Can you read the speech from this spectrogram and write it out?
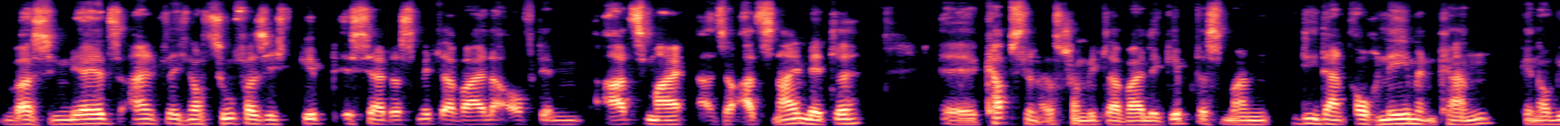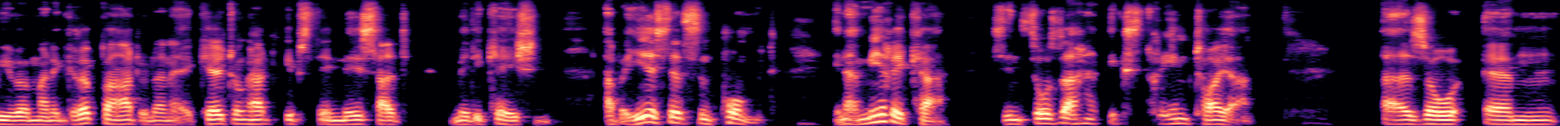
was mir jetzt eigentlich noch Zuversicht gibt, ist ja, dass mittlerweile auf dem Arznei, also Arzneimittel äh, Kapseln es schon mittlerweile gibt, dass man die dann auch nehmen kann. Genau wie wenn man eine Grippe hat oder eine Erkältung hat, gibt es demnächst halt Medication. Aber hier ist jetzt ein Punkt. In Amerika sind so Sachen extrem teuer. Also ähm,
